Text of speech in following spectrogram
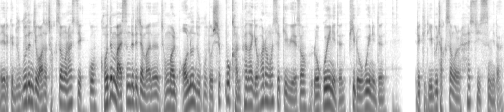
네, 이렇게 누구든지 와서 작성을 할 수 있고 거듭 말씀드리자마는 정말 어느 누구도 쉽고 간편하게 활용할 수 있기 위해서 로그인이든 비로그인이든 이렇게 리뷰 작성을 할 수 있습니다.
